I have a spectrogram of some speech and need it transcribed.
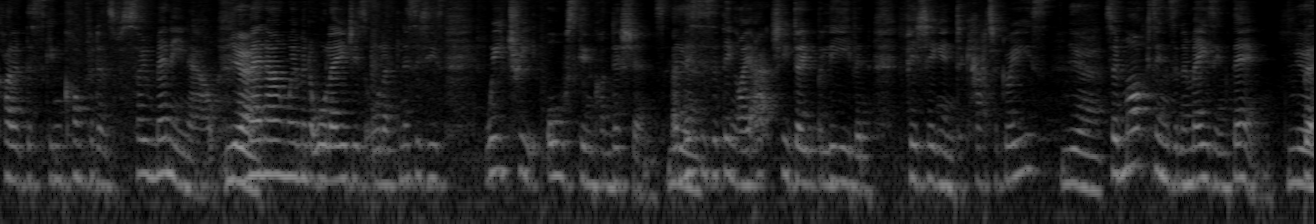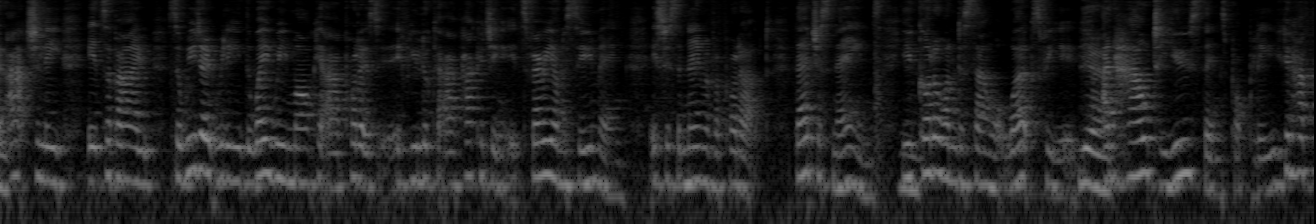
kind of the skin confidence for so many now Yeah. men and women all ages all ethnicities we treat all skin conditions and this is the thing i actually don't believe in fitting into categories Yeah. so marketing is an amazing thing Yeah. but actually it's about so we don't really the way we market our products if you look at our packaging it's very unassuming it's just the name of a product they're just names you've got to understand what works for you Yeah. and how to use things properly you can have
